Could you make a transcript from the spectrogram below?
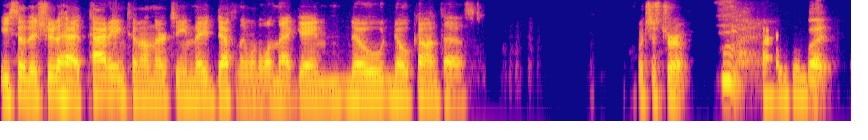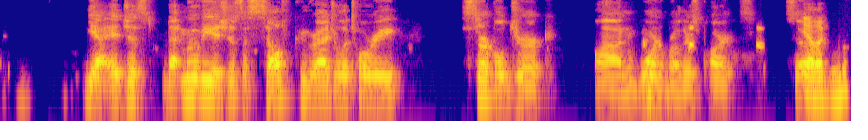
He said they should have had Paddington on their team. They definitely would have won that game. No, no contest. Which is true. But yeah, it just that movie is just a self congratulatory circle jerk on Warner Brothers' part. So Yeah, like look,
